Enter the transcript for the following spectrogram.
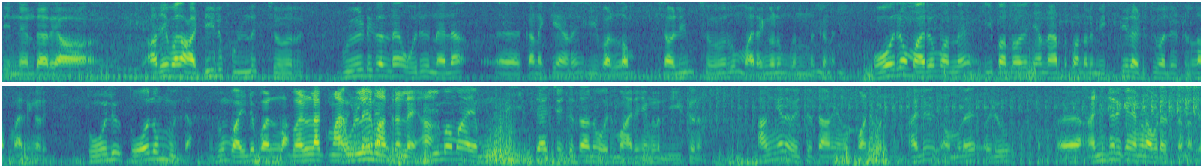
പിന്നെ എന്താ പറയുക അതേപോലെ അടിയിൽ ഫുള്ള് ചേറ്. വീടുകളുടെ ഒരു നില കണക്കെയാണ് ഈ വെള്ളം ചളിയും ചേറും മരങ്ങളും വന്ന് നിൽക്കുന്നത് ഓരോ മരവും പറഞ്ഞ് ഈ പറഞ്ഞ പോലെ ഞാൻ നേരത്തെ പറഞ്ഞ പോലെ മിക്സിയിൽ അടിച്ചു വന്നിട്ടുള്ള മരങ്ങൾ തോൽ തോലൊന്നുമില്ല. വെറും അതിന്റെ വെള്ളം. വെള്ളം ഉള്ളിൽ മാത്രല്ലേ? ആ. ഭീമമായ മൂന്ന് ഹിറ്റാച്ച് വെച്ചിട്ടാണ് ഒരു മരം ഞങ്ങൾ നീക്കണത്. അങ്ങനെ വെച്ചിട്ടാണ് ഞങ്ങൾ പണി തുടങ്ങിയത്. അതിൽ നമ്മൾ ഒരു അഞ്ചരയ്ക്ക് ഞങ്ങൾ അവിടെ എത്തുന്നത്.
